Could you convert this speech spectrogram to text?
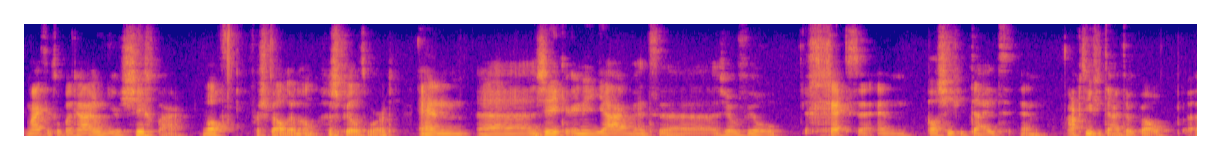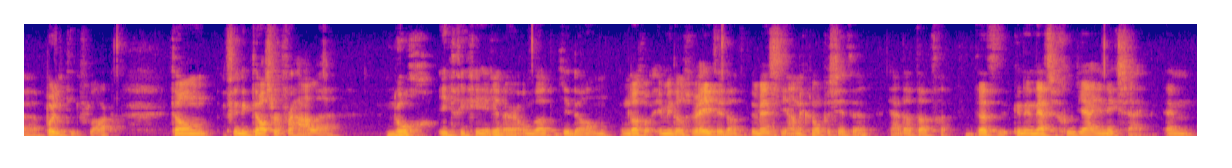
maakt het op een rare manier zichtbaar wat voor spel er dan gespeeld wordt. En eh, zeker in een jaar met eh, zoveel gekte en passiviteit en activiteit ook wel op eh, politiek vlak, dan vind ik dat soort verhalen nog intrigerender, omdat je dan, omdat we inmiddels weten dat de mensen die aan de knoppen zitten, ja, dat, dat, dat kunnen net zo goed jij en ik zijn. En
